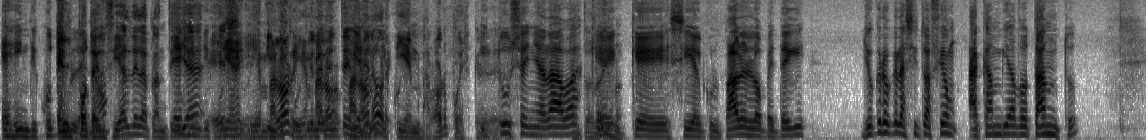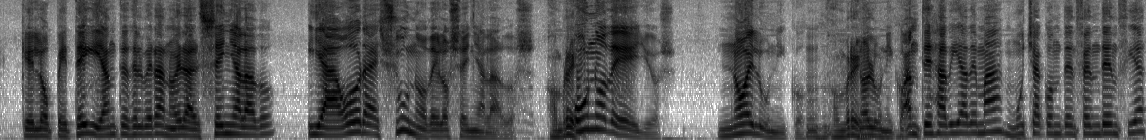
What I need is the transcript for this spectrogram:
es indiscutible. El ¿no? potencial de la plantilla Es y en valor, y en valor, y en valor, y en valor, pues. Y tú señalabas que, que si el culpable es Lopetegui, yo creo que la situación ha cambiado tanto que Lopetegui antes del verano era el señalado y ahora es uno de los señalados. Hombre. Uno de ellos, no el único. Hombre. No el único. Antes había además mucha condescendencia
